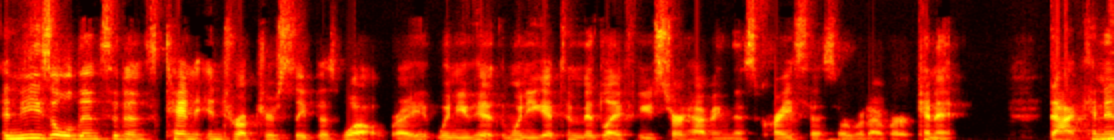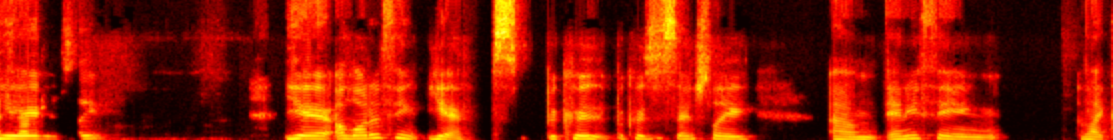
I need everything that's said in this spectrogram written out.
And these old incidents can interrupt your sleep as well, right? When you hit when you get to midlife and you start having this crisis or whatever, can it that can interrupt yeah. your sleep? Yeah, a lot of things. Yes, because because essentially, um, anything like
